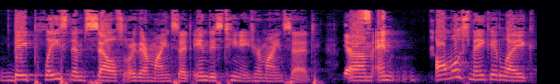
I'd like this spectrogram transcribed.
they place themselves or their mindset in this teenager mindset. Yes. Um, and almost make it like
